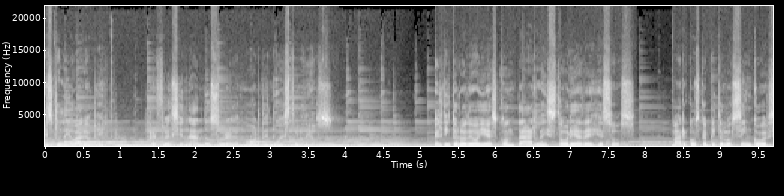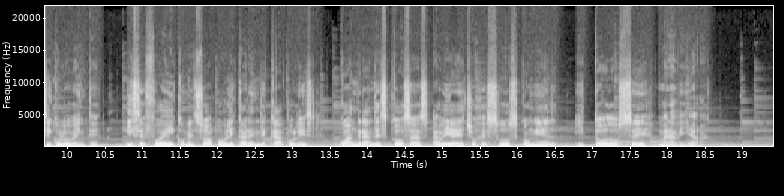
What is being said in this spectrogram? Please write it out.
Estudio Agape, reflexionando sobre el amor de nuestro Dios. El título de hoy es Contar la historia de Jesús. Marcos capítulo 5 versículo 20. Y se fue y comenzó a publicar en Decápolis cuán grandes cosas había hecho Jesús con él y todos se maravillaban.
